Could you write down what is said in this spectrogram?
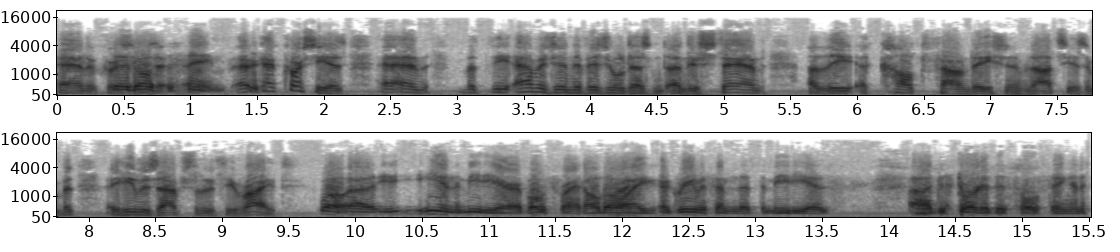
and of course They're both the same. uh, of course he is, and but the average individual doesn't understand uh, the occult foundation of Nazism. But he was absolutely right. Well, uh, he and the media are both right, although Right. I agree with him that the media has uh, distorted this whole thing. And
